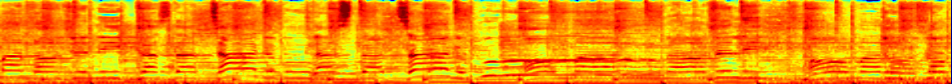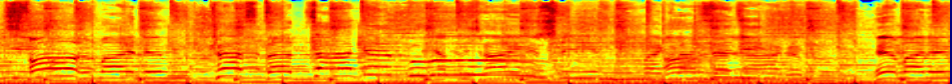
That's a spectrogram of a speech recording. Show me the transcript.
Mann, Angelique, Cluster Tagebuch. Cluster Tagebuch. Oh Mann, Angelique. Oh Mann, du Angelique. kommst vor in meinem Cluster Tagebuch. Ich hab dich reingeschrieben, mein Cluster Tagebuch. In meinem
